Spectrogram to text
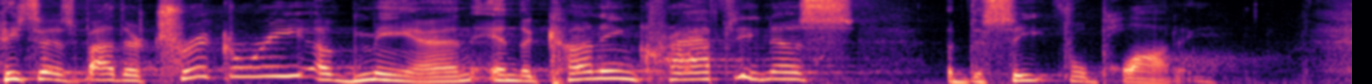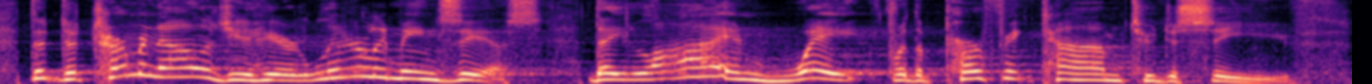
He says, By the trickery of men and the cunning craftiness of deceitful plotting. The, the terminology here literally means this they lie in wait for the perfect time to deceive.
